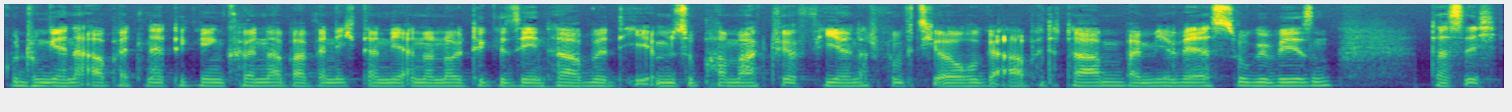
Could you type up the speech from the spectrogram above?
gut und gerne arbeiten hätte gehen können, aber wenn ich dann die anderen Leute gesehen habe, die im Supermarkt für 450 Euro gearbeitet haben, bei mir wäre es so gewesen, dass ich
